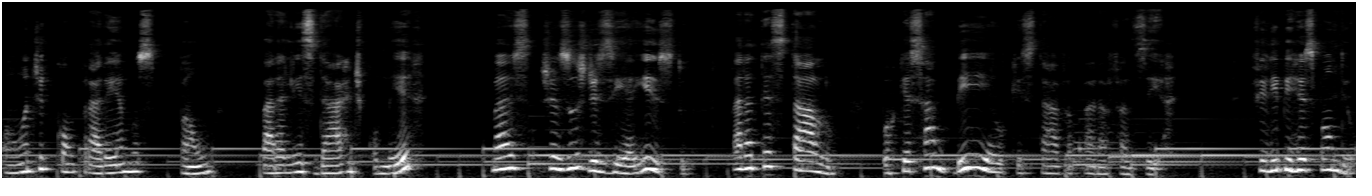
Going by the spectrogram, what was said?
Onde compraremos pão para lhes dar de comer? Mas Jesus dizia isto para testá-lo, porque sabia o que estava para fazer. Filipe respondeu:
